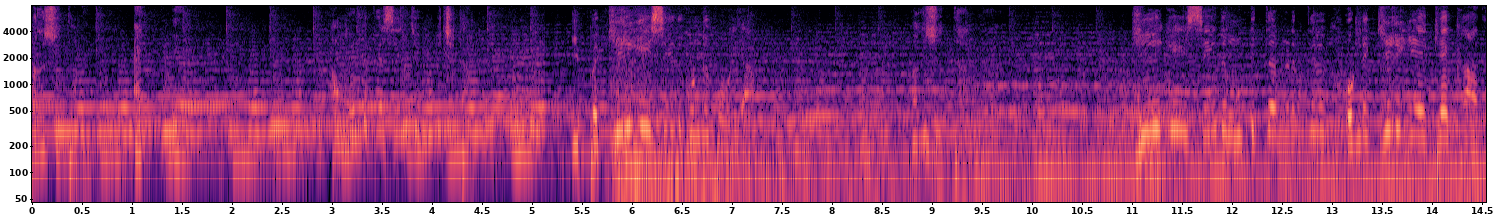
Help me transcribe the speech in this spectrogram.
பரிசுத்தாவி. வேலை செஞ்சு முடிச்சிட்டாங்க இப்ப கிரிகை செய்து கொண்டு போறியா? பரிசுத்தாவி கிரிகை செய்து முடித்த விடத்தில் உன்னை கிரிகையை கேட்காத.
